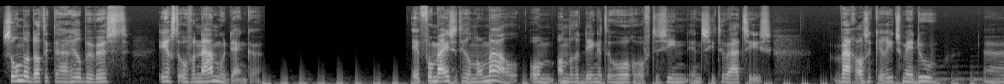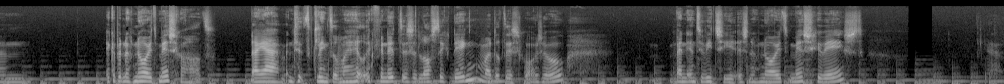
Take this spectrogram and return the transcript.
zonder dat ik daar heel bewust eerst over na moet denken. Eh, Voor mij is het heel normaal om andere dingen te horen of te zien in situaties waar als ik er iets mee doe, ehm, ik heb het nog nooit misgehad. Nou ja, dit klinkt allemaal heel. Ik vind dit dus een lastig ding, maar dat is gewoon zo. Mijn intuïtie is nog nooit mis geweest. Ja.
